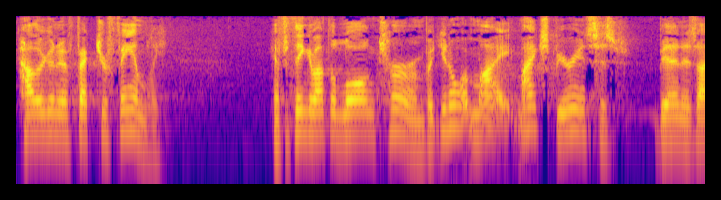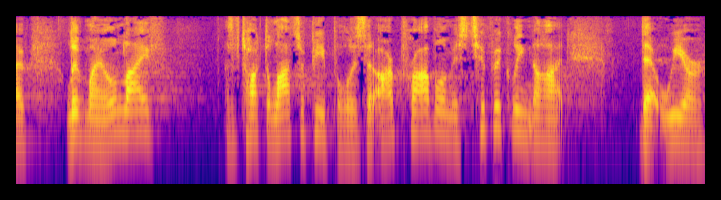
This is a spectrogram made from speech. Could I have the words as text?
how they're going to affect your family. You have to think about the long term. But you know what my, my experience has been as I've lived my own life as I've talked to lots of people, is that our problem is typically not that we are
